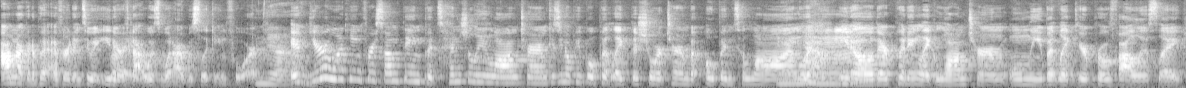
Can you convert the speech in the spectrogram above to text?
i'm not going to put effort into it either Right. if that was what i was looking for Yeah. if you're looking for something potentially long term because you know people put like the short term but open to long or Yeah. you know they're putting like long term only but like your profile is like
